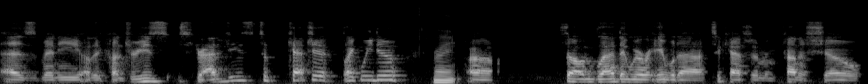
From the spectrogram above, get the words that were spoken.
as many other countries' strategies to catch it like we do. Right. Uh, so I'm glad that we were able to to catch them and kind of show,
